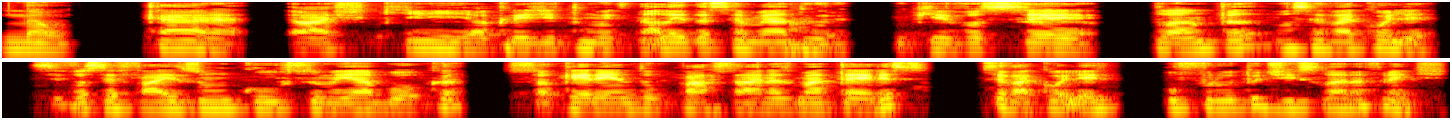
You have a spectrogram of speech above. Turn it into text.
não. Cara, eu acho que eu acredito muito na lei da semeadura. O que você planta, você vai colher. Se você faz um curso meia-boca, só querendo passar nas matérias, você vai colher o fruto disso lá na frente.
